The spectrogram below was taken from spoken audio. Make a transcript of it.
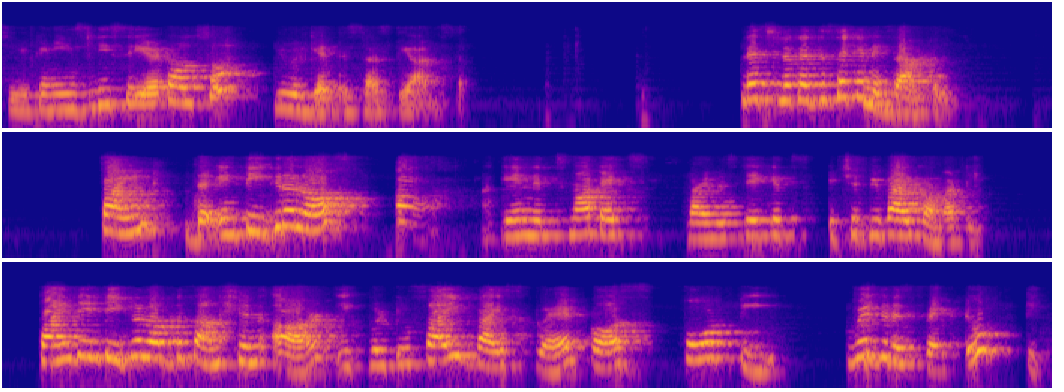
So you can easily see it also. You will get this as the answer. Let's look at the second example. Find the integral of r. Again, it's not x by mistake. It's it should be y comma t. Find the integral of the function r equal to 5y square cos 4t with respect to t.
